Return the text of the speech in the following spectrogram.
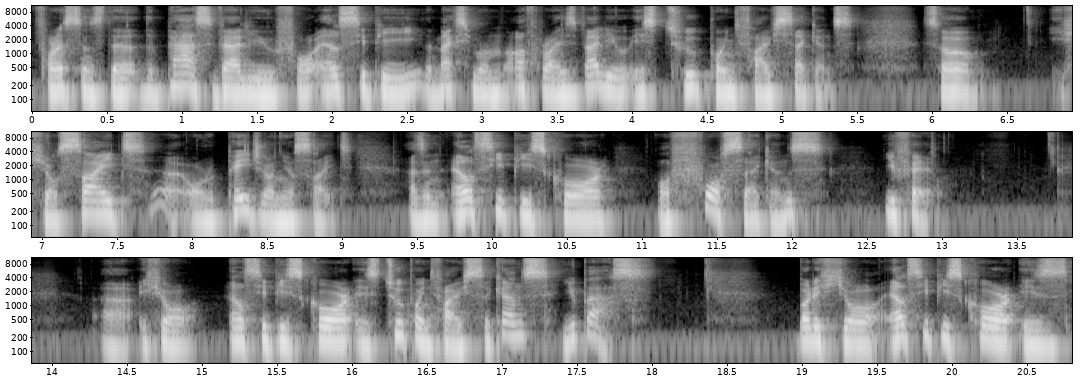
for instance, the, the pass value for LCP, the maximum authorized value, is 2.5 seconds. So if your site uh, or a page on your site has an LCP score of 4 seconds, you fail. Uh, if your LCP score is 2.5 seconds, you pass. But if your LCP score is,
